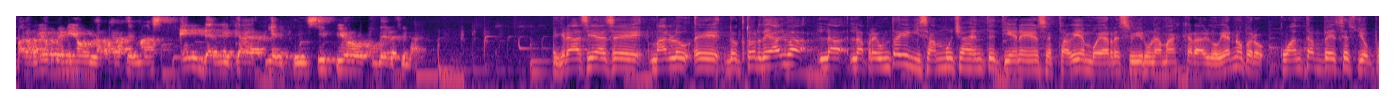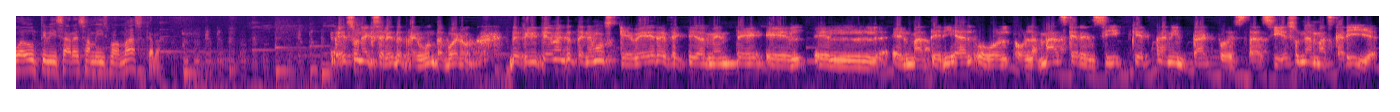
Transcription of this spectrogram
para mi opinión, la parte más endémica y el principio del final. Gracias, eh, Marlo. Eh, doctor de Alba, la, la pregunta que quizás mucha gente tiene es, está bien, voy a recibir una máscara del gobierno, pero ¿cuántas veces yo puedo utilizar esa misma máscara? Es una excelente pregunta. Bueno, definitivamente tenemos que ver efectivamente el, el, material o, o, la máscara en sí, qué tan intacto está. Si es una mascarilla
